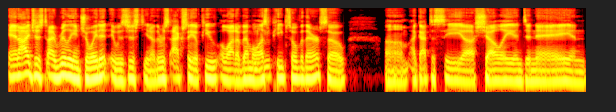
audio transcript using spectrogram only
and I just I really enjoyed it. It was just you know there was actually a few a lot of MLS peeps over there, so um, I got to see uh, Shelly and Danae and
